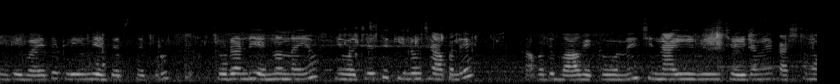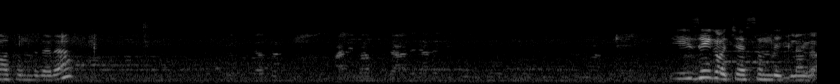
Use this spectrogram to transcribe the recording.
ఇంక ఇవి అయితే క్లీన్ చేసేస్తాయి ఇప్పుడు. చూడండి ఎన్ని ఉన్నాయో. ఇవి వచ్చేసి కిలో చేపలే. కాకపోతే బాగా ఎక్కువ ఉన్నాయి. చిన్న ఇవి చేయడమే కష్టం అవుతుంది కదా. ఈజీగా వచ్చేస్తుంది ఇట్లాగా.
